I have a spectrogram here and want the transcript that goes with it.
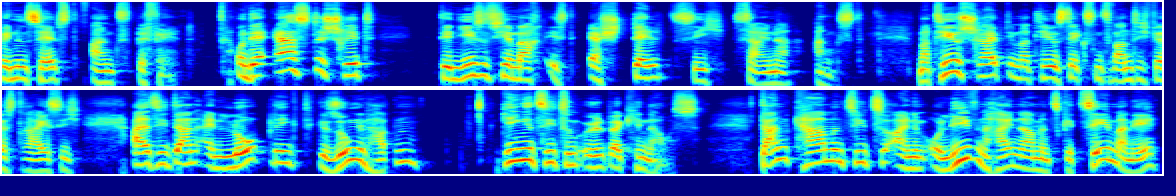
wenn uns selbst Angst befällt. Und der erste Schritt, den Jesus hier macht, ist, er stellt sich seiner Angst. Matthäus schreibt in Matthäus 26, Vers 30, als sie dann ein Loblied gesungen hatten, gingen sie zum Ölberg hinaus. Dann kamen sie zu einem Olivenhain namens Gethsemane.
